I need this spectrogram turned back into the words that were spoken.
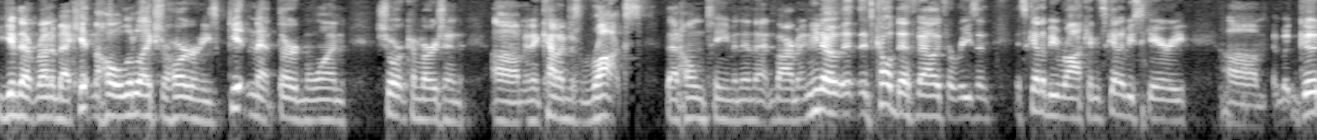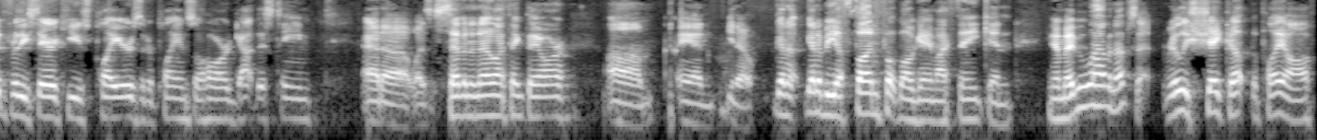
you give that running back hitting the hole a little extra harder, and he's getting that third and one short conversion, um, and it kind of just rocks that home team and in that environment. And, you know, it, it's called Death Valley for a reason. It's going to be rocking, it's going to be scary, um, but good for these Syracuse players that are playing so hard. Got this team at, uh, was it 7 and 0, I think they are. Um, and you know, gonna gonna be a fun football game, I think. And you know, maybe we'll have an upset, really shake up the playoff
